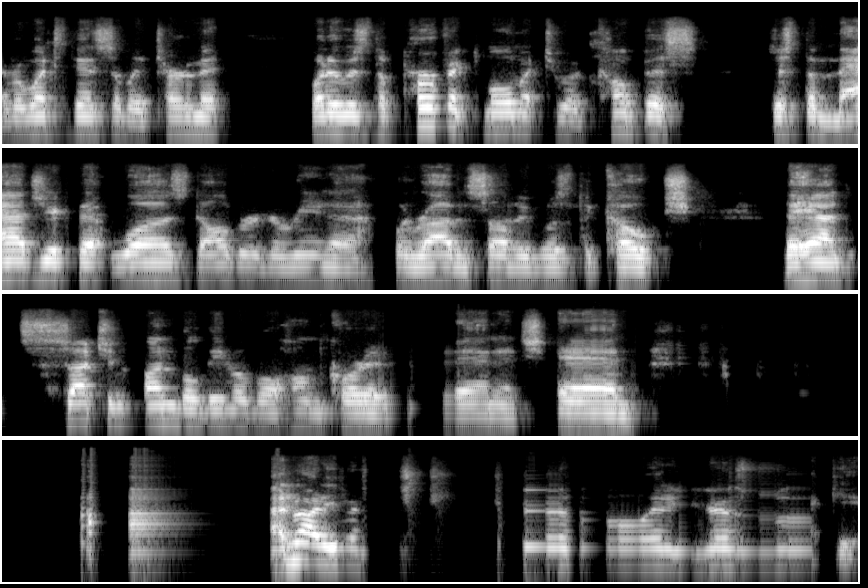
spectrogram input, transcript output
ever went to the NCAA tournament. But it was the perfect moment to encompass just the magic that was Dahlberg Arena when Robin Selvig was the coach. They had such an unbelievable home court advantage. And I'm not even sure the Lady Grizz was game.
